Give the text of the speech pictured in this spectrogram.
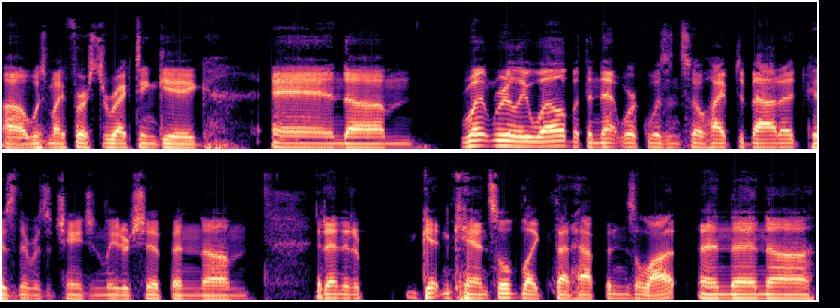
Uh, it was my first directing gig, and um, went really well. But the network wasn't so hyped about it because there was a change in leadership, and um, it ended up getting canceled. Like that happens a lot, and then. Uh,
